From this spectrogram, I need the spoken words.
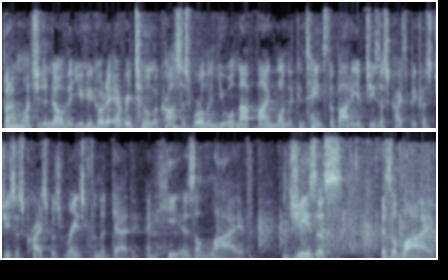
But I want you to know that you could go to every tomb across this world and you will not find one that contains the body of Jesus Christ because Jesus Christ was raised from the dead and he is alive. Jesus is alive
